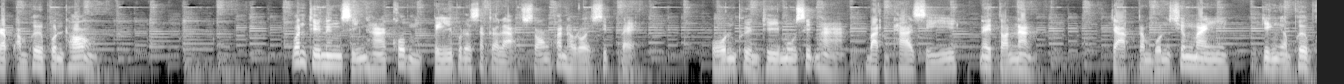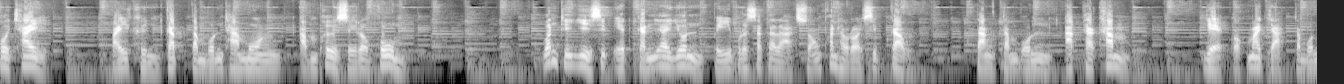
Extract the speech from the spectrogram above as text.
กับอำเภอพนทอง วันที่หนึ่งสิงหาคม ปีพุทธศักราช 2518 โอนพื้นที่หมู่15บัตรทาสีในตอนนั้น จากตำบลเชียงใหม่กิ่งอำเภอโพชัยไปขึ้นกับตำบลทามวงอำเภอเสรภูมิ วันที่ 21 กันยายน ปีพุทธศักราช 2519 ตั้งตำบลอักทะค่ำแยกออกมาจากตำบล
